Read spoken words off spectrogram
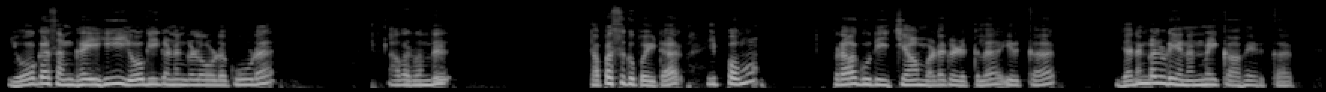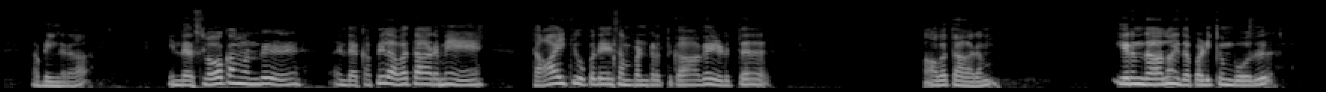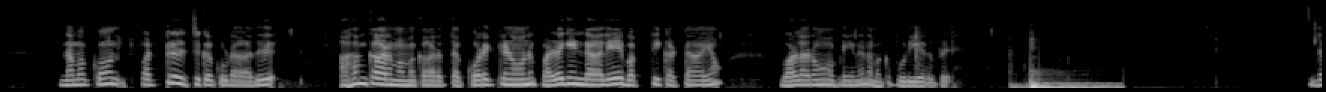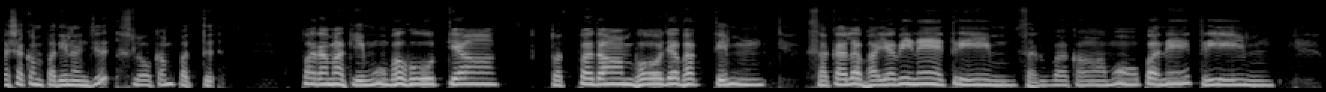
யோக சங்கைகி யோகி கணங்களோட கூட அவர் வந்து தபஸுக்கு போயிட்டார். இப்போவும் பிராகுதீச்சியாம் வடகிழக்கில் இருக்கார். ஜனங்களுடைய நன்மைக்காக இருக்கார் அப்படிங்கிறா. இந்த ஸ்லோகம் வந்து இந்த கபில் அவதாரமே தாய்க்கு உபதேசம் பண்ணுறதுக்காக எடுத்த அவதாரம். இருந்தாலும் இதை படிக்கும்போது நமக்கும் பற்று வச்சுக்கக்கூடாது. அகங்கார மமக்காரத்தை குறைக்கணும்னு பழகின்றாலே பக்தி கட்டாயம் வளரும் அப்படின்னு நமக்கு புரியுறது தசகம் பதினஞ்சு ஸ்லோகம் பத்து பரம கிமு பகூத்யா त्वत्पदाम्भोजभक्तिं सकलभयविनेत्रीं सर्वकामोपनेत्रीं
